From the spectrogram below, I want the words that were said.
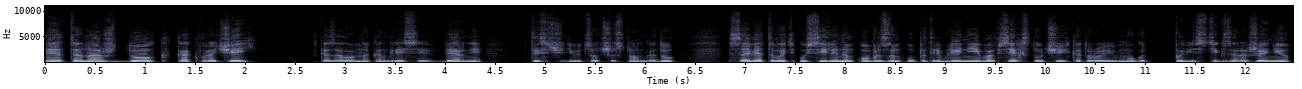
«Это наш долг как врачей», — сказал он на Конгрессе в Берне в 1906 году, советовать усиленным образом употребление во всех случаях, которые могут повести к заражению,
